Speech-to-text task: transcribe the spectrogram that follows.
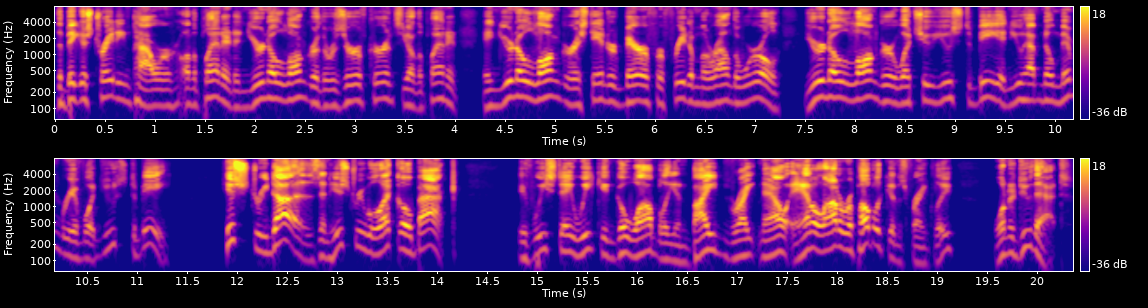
the biggest trading power on the planet and you're no longer the reserve currency on the planet and you're no longer a standard bearer for freedom around the world. You're no longer what you used to be and you have no memory of what used to be. History does and history will echo back if we stay weak and go wobbly and Biden right now and a lot of Republicans frankly want to do that.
